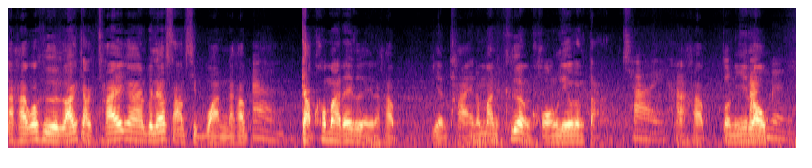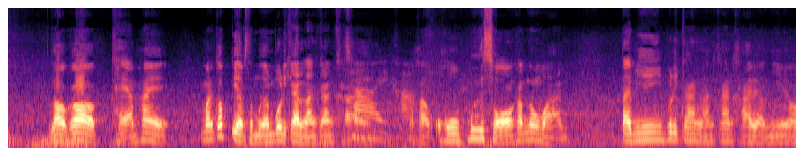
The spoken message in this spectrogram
นะครับ ก็คือหลังจากใช้งานไปแล้ว 30 วันนะครับอ่ากลับเข้ามาได้เลยนะครับ เปลี่ยนถ่ายน้ำมันเครื่องของเหลวต่างใช่ๆ ค่ะนะครับ ตัวนี้เราคงหนึ่งเราก็แถมให้ มันก็เปรียบเสมือนบริการหลังการขายใช่ค่ะ นะครับโอ้โหมือสองครับน้องหวาน แต่มีบริการหลังการขายแบบนี้เรา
